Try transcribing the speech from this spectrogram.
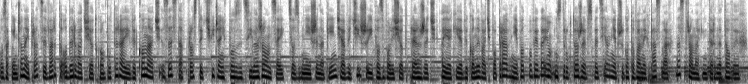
po zakończonej pracy warto oderwać się od komputera i wykonać zestaw prostych ćwiczeń w pozycji leżącej, co zmniejszy napięcia, wyciszy i pozwoli się odprężyć, a jak je wykonywać poprawnie podpowiadają instruktorzy w specjalnie przygotowanych pasmach na stronach internetowych.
